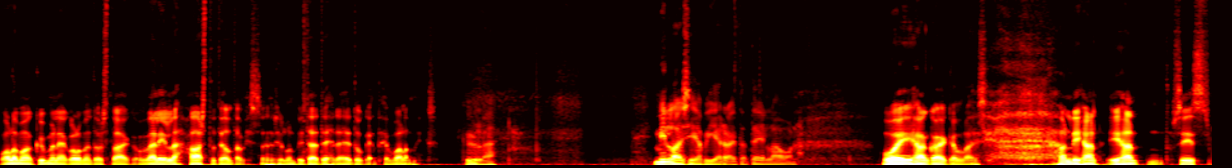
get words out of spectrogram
olemaan 10 ja 13 aika välillä haastateltavissa, niin silloin pitää tehdä etukäteen valmiiksi. Kyllä. Millaisia vieraita teillä on? Voi ihan kaikenlaisia. On ihan, ihan siis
